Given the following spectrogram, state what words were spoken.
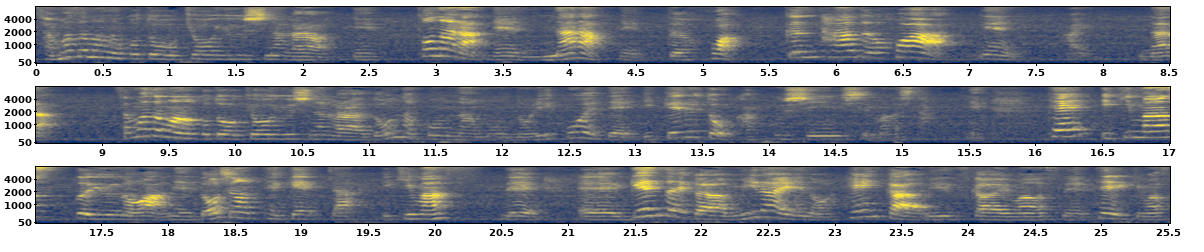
さまざまなことを共有しながら、ね、となら、ね、なら、ね、的話跟他的話、ねはい、ならことを共有しながらどんな困難も乗り越えていけると確信しましたて行きますというのはね、動詞のてけ、じゃ行きます。で、えー、現在から未来への変化に使いますね。て行きます。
